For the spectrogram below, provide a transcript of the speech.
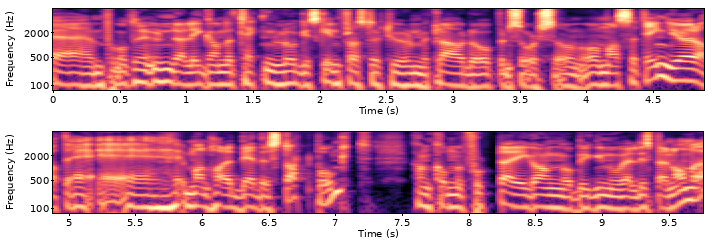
på en måte den underliggende teknologiske infrastrukturen med cloud og open source og, og masse ting, gjør at er, man har et bedre startpunkt, kan komme fortere i gang og bygge noe veldig spennende.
